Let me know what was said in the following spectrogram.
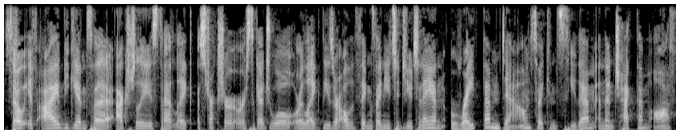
So if I begin to actually set like a structure or schedule or like, these are all the things I need to do today and write them down so I can see them them and then check them off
